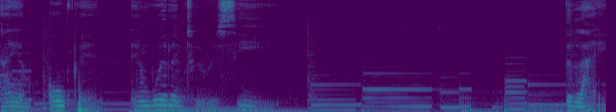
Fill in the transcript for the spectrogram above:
I am open and willing to receive the light.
